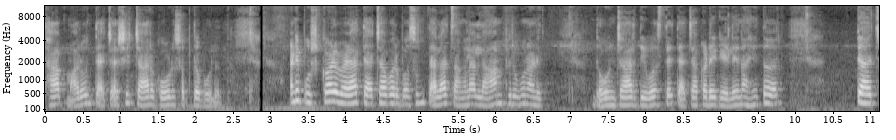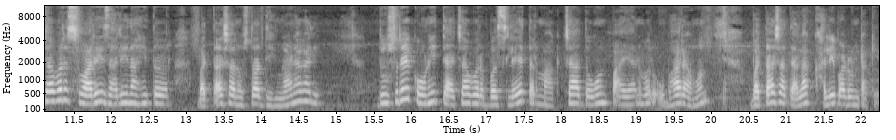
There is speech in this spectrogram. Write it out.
थाप मारून त्याच्याशी चार गोड शब्द बोलत. आणि पुष्कळ वेळा त्याच्यावर बसून त्याला चांगला लांब फिरवून आणीत. दोन चार दिवस ते त्याच्याकडे गेले नाही तर त्याच्यावर स्वारी झाली नाही तर बत्ताशा नुसता धिंगाणा घाली. दुसरे कोणी त्याच्यावर बसले तर मागच्या दोन पायांवर उभा राहून बताशा त्याला खाली पाडून टाके.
